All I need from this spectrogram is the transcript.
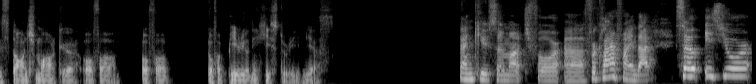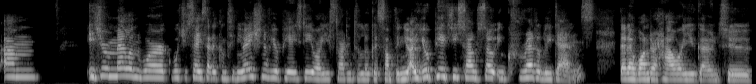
staunch marker of a of a of a period in history. Yes. Thank you so much for uh, for clarifying that. So, is your um, is your Mellon work? Would you say is that a continuation of your PhD, or are you starting to look at something new? Uh, your PhD sounds so incredibly dense that I wonder how are you going to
